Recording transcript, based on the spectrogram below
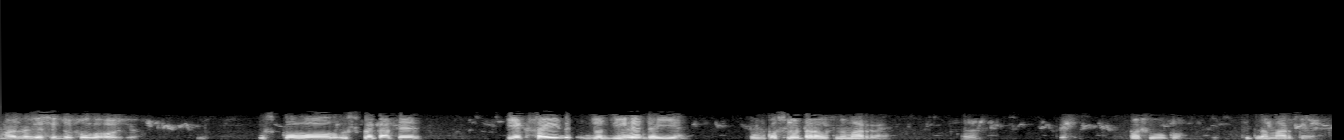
मरने जैसे दुख होगा और क्या? उसको वो उस प्रकार से एक साइड जो जीने चाहिए उनको स्लोटर हाउस में मार रहे हैं। हम्म। पशुओं को। कितना मारते हैं।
